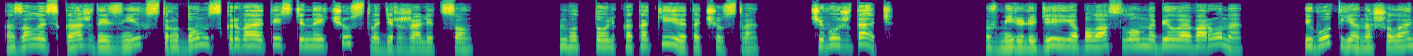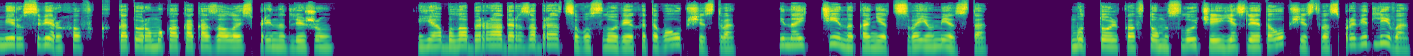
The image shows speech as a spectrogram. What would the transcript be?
Казалось, каждый из них с трудом скрывает истинные чувства, держа лицо. Вот только какие это чувства? Чего ждать? В мире людей я была словно белая ворона, и вот я нашла мир сверхов, к которому, как оказалось, принадлежу. Я была бы рада разобраться в условиях этого общества и найти, наконец, свое место. Вот только в том случае, если это общество справедливо,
